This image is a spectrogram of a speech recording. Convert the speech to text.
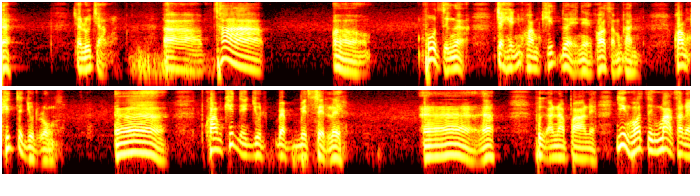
ฮะจะรู้จักอ่าถ้าเอ่อพูดถึงอะจะเห็นความคิดด้วยเนี่ยข้อสำคัญ ความคิดจะหยุดลง เออ ความคิดเนี่ยหยุดแบบเบ็ดเสร็จเลย อ่านะฝึกอนาปาเนี่ย ยิ่งหัวตึงมากเท่าไหร่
